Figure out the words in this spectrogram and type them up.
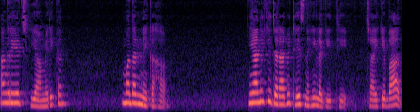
अंग्रेज़ या अमेरिकन। मदन ने कहा, यानी कि जरा भी ठेस नहीं लगी थी। चाय के बाद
